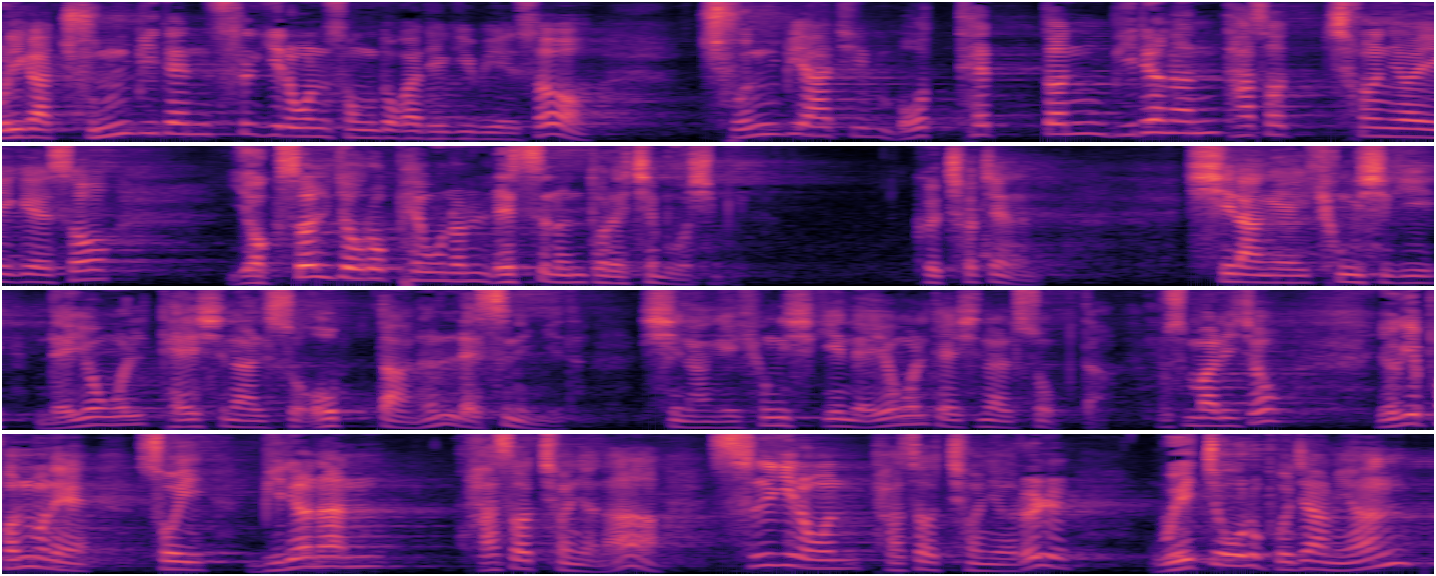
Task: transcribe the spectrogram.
우리가 준비된 슬기로운 성도가 되기 위해서 준비하지 못했던 미련한 다섯 처녀에게서 역설적으로 배우는 레슨은 도대체 무엇입니까? 그 첫째는 신앙의 형식이 내용을 대신할 수 없다는 레슨입니다. 신앙의 형식이 내용을 대신할 수 없다. 무슨 말이죠? 여기 본문에 소위 미련한 다섯 처녀나 슬기로운 다섯 처녀를 외적으로 보자면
